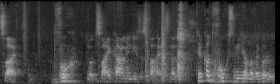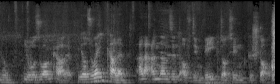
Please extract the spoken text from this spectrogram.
Zwei. Dwóch. Nur zwei kamen in dieses verheißene Land. Tylko dwóch z milionowego ludu. Josua und Kaleb. Jozue i Kaleb. Alle anderen sind auf dem Weg dorthin gestorben.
